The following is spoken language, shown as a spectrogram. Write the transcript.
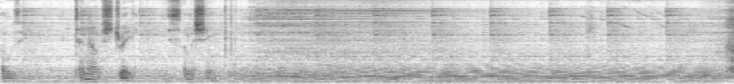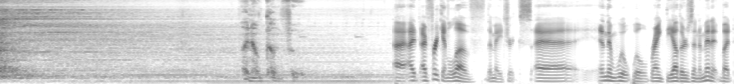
He? Ten hours straight. He's a machine. I know kung fu. I, I freaking love The Matrix, uh, and then we'll we'll rank the others in a minute. But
